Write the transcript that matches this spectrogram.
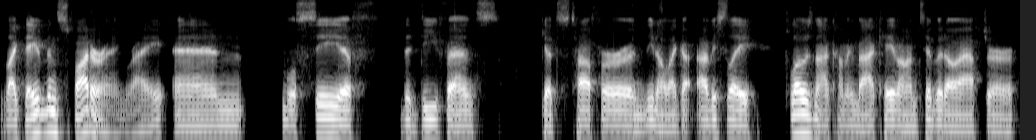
like they've been sputtering, right? And we'll see if the defense gets tougher and you know, like obviously Flowe's not coming back. Kayvon Thibodeaux after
